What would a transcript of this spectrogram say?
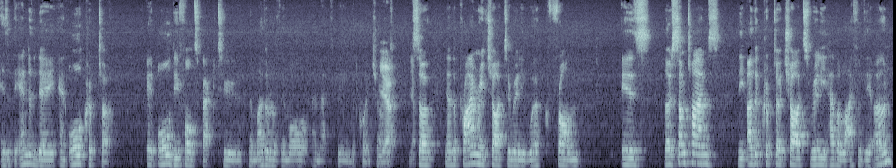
is, at the end of the day, and all crypto, it all defaults back to the mother of them all, and that's being Bitcoin chart. Yeah. Yeah. So, you know, the primary chart to really work from is, though sometimes the other crypto charts really have a life of their own,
